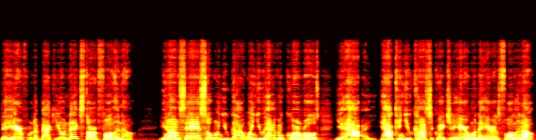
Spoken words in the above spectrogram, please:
the hair from the back of your neck start falling out. You know what I'm saying? So when you got when you having cornrows, you, how how can you consecrate your hair when the hair is falling out?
